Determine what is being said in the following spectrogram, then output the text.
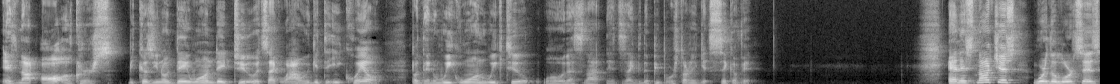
if not all a curse. Because you know, day one, day two, it's like wow, we get to eat quail. But then week one, week two, whoa, that's not. It's like the people were starting to get sick of it. And it's not just where the Lord says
